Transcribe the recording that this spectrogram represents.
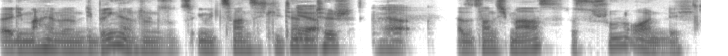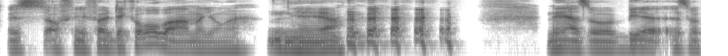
äh, die machen ja dann, die bringen ja dann schon so irgendwie 20 Liter Ja. an den Tisch. Ja, Also 20 Maß, das ist schon ordentlich. ist auf jeden Fall dicke Oberarme, Junge. Ja, ja. nee, also Bier, also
